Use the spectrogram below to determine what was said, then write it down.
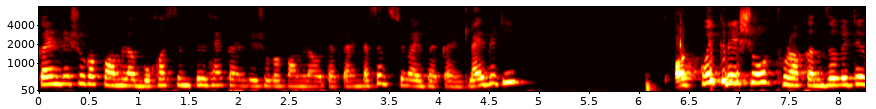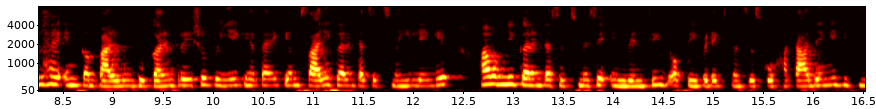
करंट रेशो का फॉर्मूला बहुत सिंपल है। करंट रेशो का फॉर्मूला होता है current assets divide by current liability और क्विक रेशो थोड़ा कंजर्वेटिव है in comparison to current ratio तो ये कहता है कि हम सारी करंट एसेट्स नहीं लेंगे। हम अपनी करंट एसेट्स में से इन्वेंट्रीज और प्रीपेड एक्सपेंसेस को हटा देंगे, क्योंकि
